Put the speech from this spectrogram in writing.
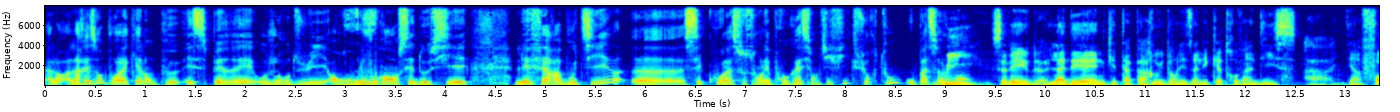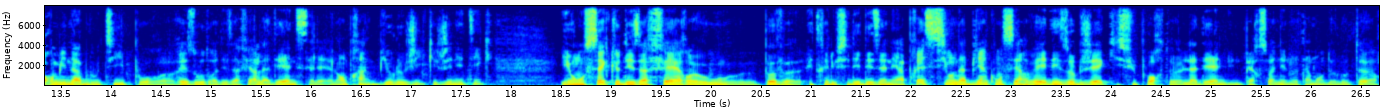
Alors, la raison pour laquelle on peut espérer aujourd'hui, en rouvrant ces dossiers, les faire aboutir, euh, c'est quoi? Ce sont les progrès scientifiques surtout, ou pas seulement? Oui, vous savez, l'ADN qui est apparu dans les années 90 a été un formidable outil pour résoudre des affaires. L'ADN, c'est l'empreinte biologique et génétique. Et on sait que des affaires euh, où- peuvent être élucidées des années après si on a bien conservé des objets qui supportent l'ADN d'une personne, et notamment de l'auteur.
